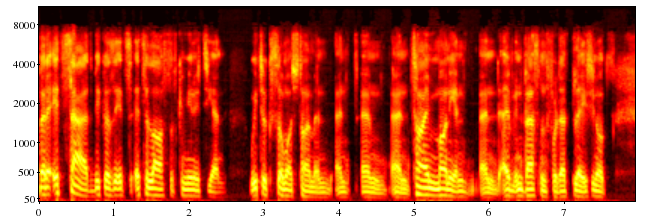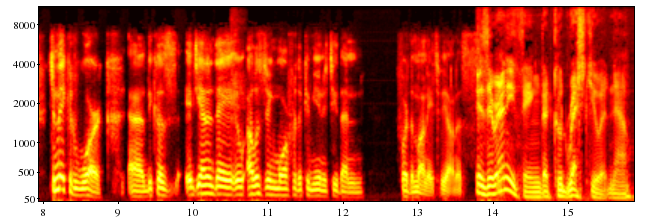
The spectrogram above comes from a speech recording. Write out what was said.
but it's sad because it's it's a loss of community, and we took so much time and and and, and time, money, and and investment for that place. You know, to make it work. Uh, because at the end of the day, I was doing more for the community than for the money. To be honest. Is there anything that could rescue it now?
